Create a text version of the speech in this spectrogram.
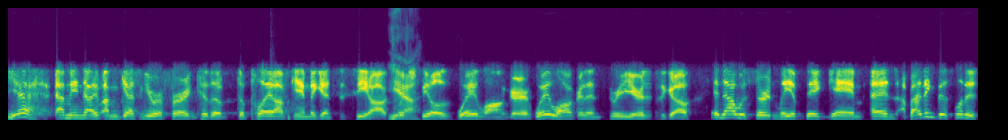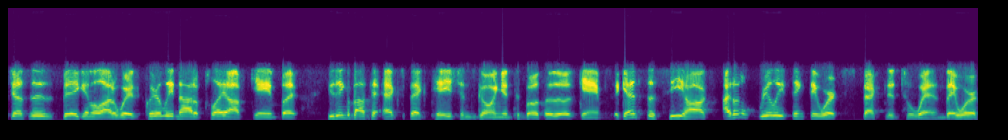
Yeah, I mean, I, I'm guessing you're referring to the the playoff game against the Seahawks, Yeah. which feels way longer, way longer than three years ago, and that was certainly a big game. And I think this one is just as big in a lot of ways. Clearly not a playoff game, but you think about the expectations going into both of those games against the Seahawks. I don't really think they were expected to win. They were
